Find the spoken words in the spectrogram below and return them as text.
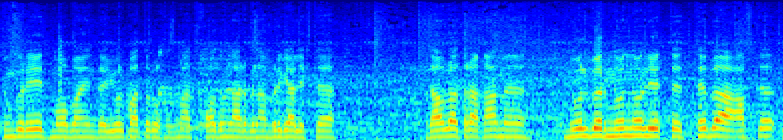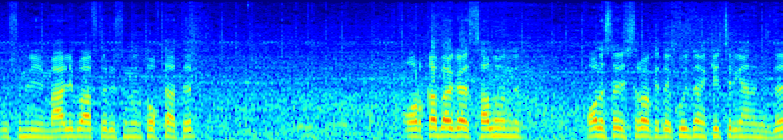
tungi reyd mobaynida yo'l patrul xizmati xodimlari bilan birgalikda davlat raqami 01007 tb avto rusumli malibu avto rusumini to'xtatib orqa bagaj salonini polisa ishtirokida ko'zdan kechirganimizda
